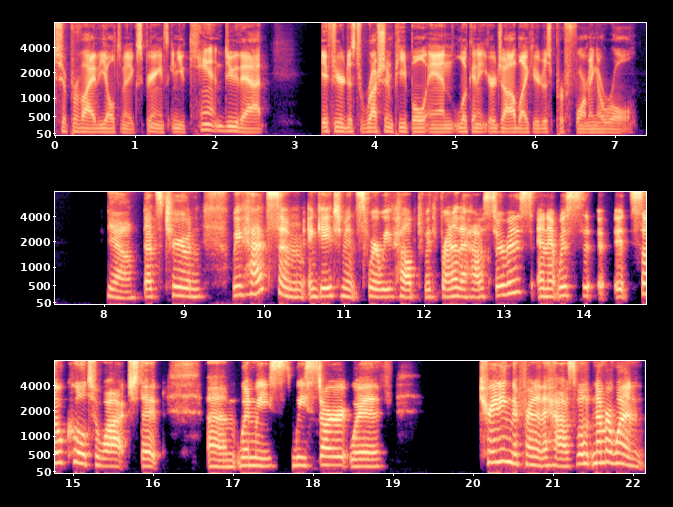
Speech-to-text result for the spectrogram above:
to provide the ultimate experience and you can't do that if you're just rushing people and looking at your job like you're just performing a role yeah, that's true. And we've had some engagements where we've helped with front of the house service, and it was it's so cool to watch that um, when we we start with training the front of the house. Well, number one,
